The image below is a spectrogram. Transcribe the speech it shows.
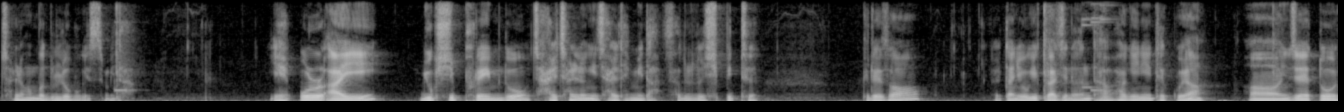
촬영 한번 눌러보겠습니다. 예, all i 60 프레임도 잘 촬영이 잘 됩니다. 사둘둘 10비트. 그래서 일단 여기까지는 다 확인이 됐고요. 어, 이제 또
